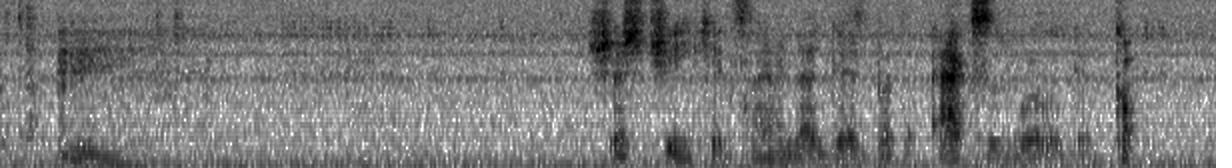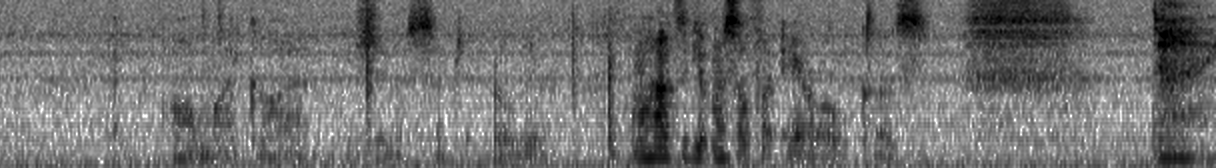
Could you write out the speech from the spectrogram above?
It's just cheek, it's not even that good, but the axe is really good. Come. Oh my god, you should have said it earlier. I'm gonna have to get myself an arrow, cause. Dang.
